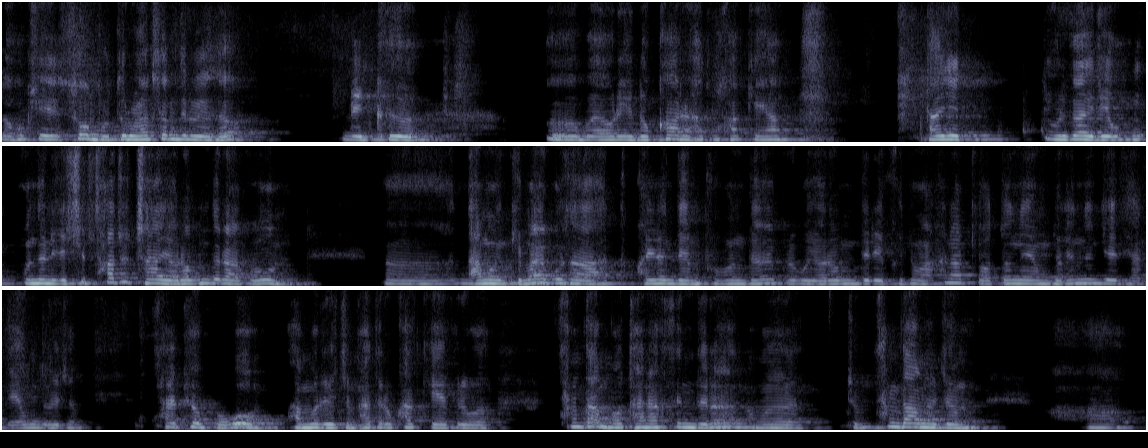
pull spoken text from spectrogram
혹시 수업 못 들어온 학생들을 위해서 링크 어, 뭐야 우리 녹화를 하도록 할게요. 다 이제 우리가 이제 오늘 이제 14주차 여러분들하고 어, 남은 기말고사 관련된 부분들 그리고 여러분들이 그동안 한 학기 어떤 내용들 했는지에 대한 내용들을 좀 살펴보고 마무리를 좀 하도록 할게요. 그리고 상담 못한 학생들은 오늘 좀 상담을 좀 어,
